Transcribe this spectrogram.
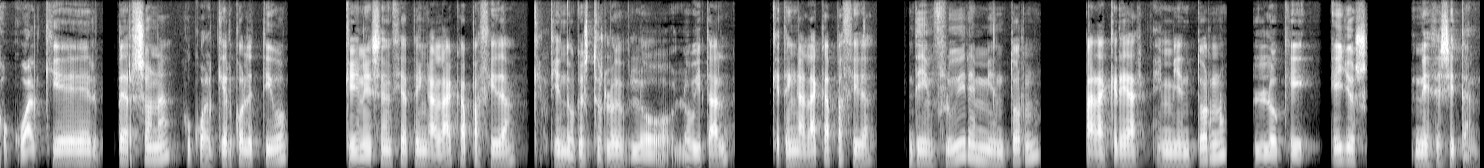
o cualquier persona o cualquier colectivo que en esencia tenga la capacidad, que entiendo que esto es lo, lo- lo vital, que tenga la capacidad de influir en mi entorno para crear en mi entorno lo que ellos necesitan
